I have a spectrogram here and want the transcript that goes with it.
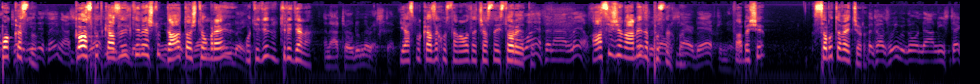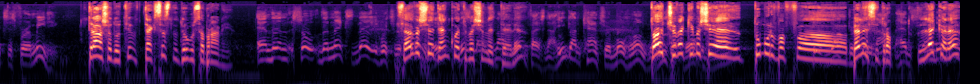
по-късно. Господ каза ли ти нещо? Да, той ще умре от един до три дена. И аз му казах останалата част на историята. Аз и жена ми напуснахме. Това беше събота вечер. Трябваше да отидем в Тексас на друго събрание. Следващия ден, който беше неделя, той човек имаше тумор в uh, белия си дроб. Лекаря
